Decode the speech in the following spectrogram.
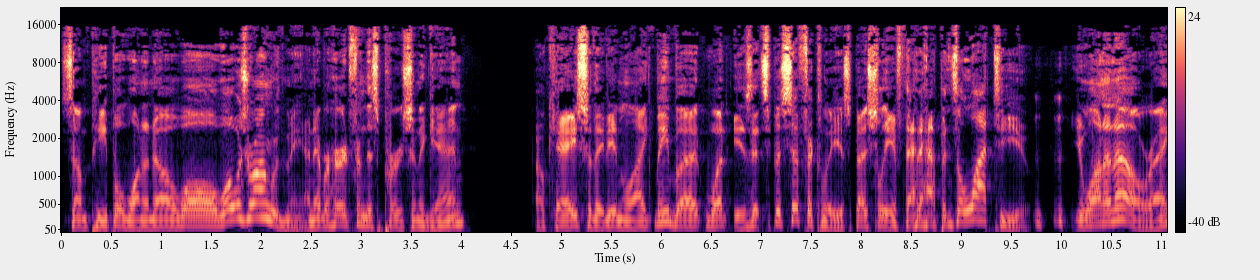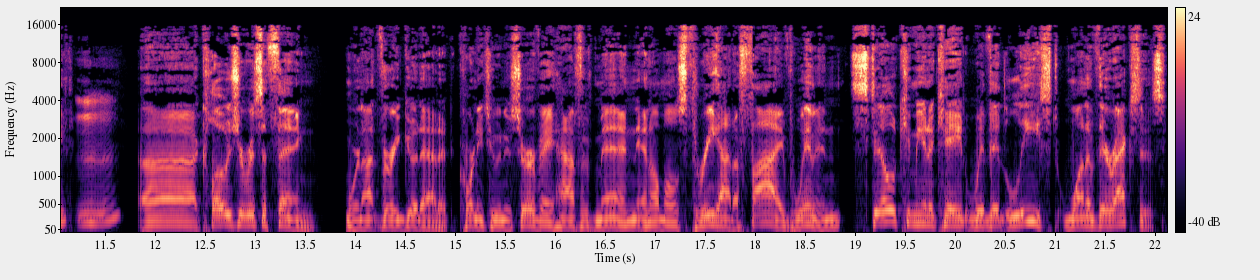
some people want to know, well, what was wrong with me? I never heard from this person again. Okay, so they didn't like me, but what is it specifically? Especially if that happens a lot to you. you want to know, right? Mm-hmm. Uh, closure is a thing. We're not very good at it. According to a new survey, half of men and almost three out of five women still communicate with at least one of their exes.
